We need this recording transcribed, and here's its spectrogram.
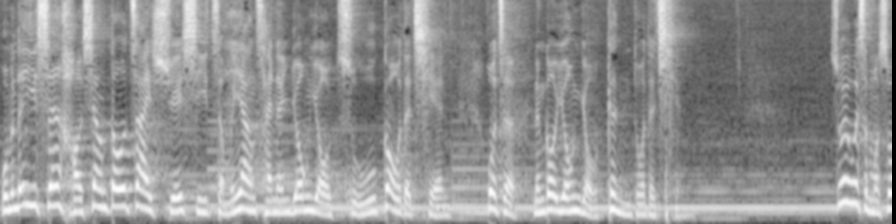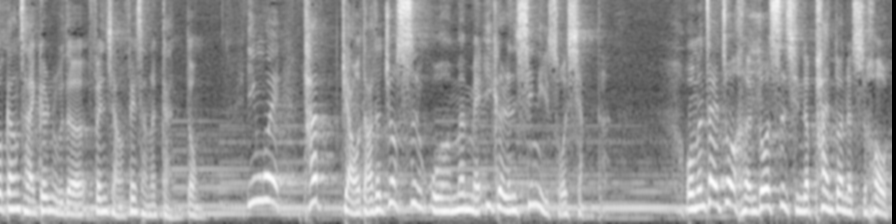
我们的一生好像都在学习怎么样才能拥有足够的钱，或者能够拥有更多的钱。所以，为什么说刚才根如的分享非常的感动？因为他表达的就是我们每一个人心里所想的。我们在做很多事情的判断的时候，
